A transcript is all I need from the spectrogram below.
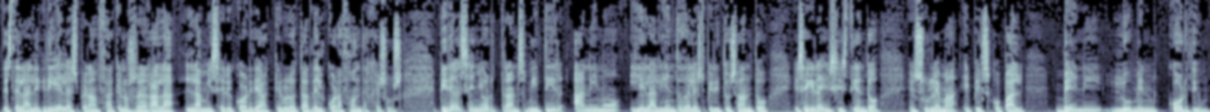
desde la alegría y la esperanza que nos regala la misericordia que brota del corazón de Jesús. Pide al Señor transmitir ánimo y el aliento del Espíritu Santo y seguirá insistiendo en su lema episcopal, Beni Lumen Cordium,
